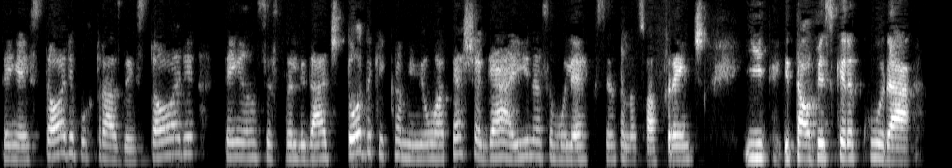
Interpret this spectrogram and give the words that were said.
tem a história por trás da história, tem a ancestralidade toda que caminhou até chegar aí nessa mulher que senta na sua frente e, e talvez queira curar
